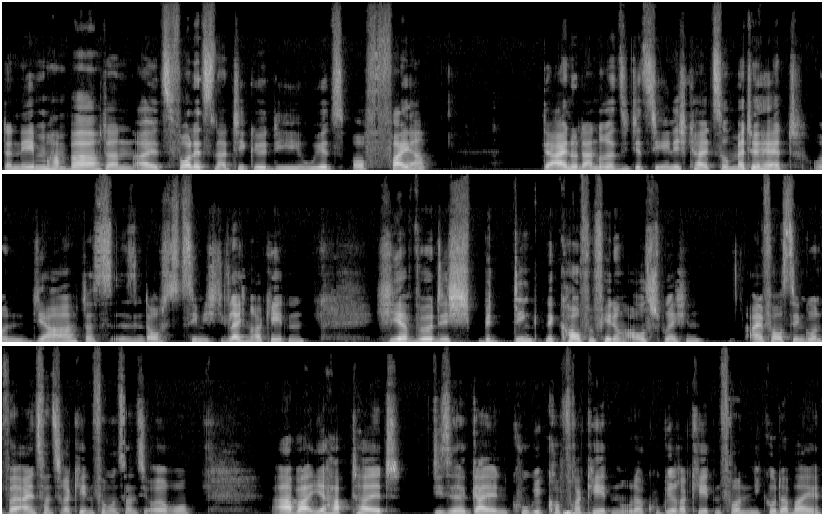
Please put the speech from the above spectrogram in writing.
Daneben haben wir dann als vorletzten Artikel die Wheels of Fire. Der eine oder andere sieht jetzt die Ähnlichkeit zum Metalhead und ja, das sind auch ziemlich die gleichen Raketen. Hier würde ich bedingt eine Kaufempfehlung aussprechen. Einfach aus dem Grund, weil 21 Raketen 25 Euro. Aber ihr habt halt diese geilen Kugelkopfraketen oder Kugelraketen von Nico dabei.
